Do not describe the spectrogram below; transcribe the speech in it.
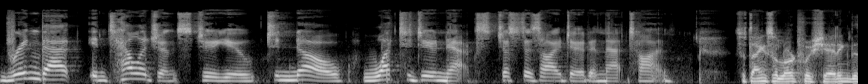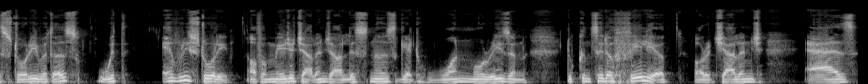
bring that intelligence to you to know what to do next, just as I did in that time. So, thanks a lot for sharing this story with us. With every story of a major challenge, our listeners get one more reason to consider failure or a challenge as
